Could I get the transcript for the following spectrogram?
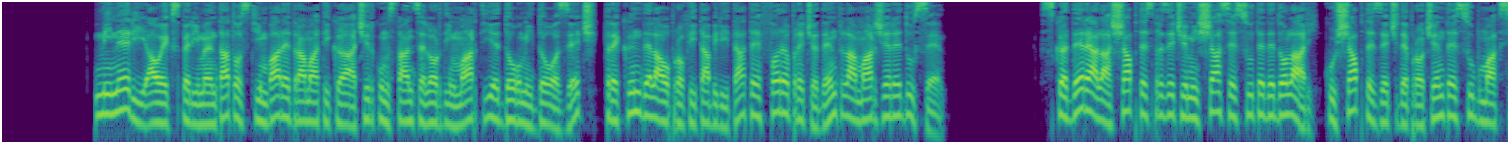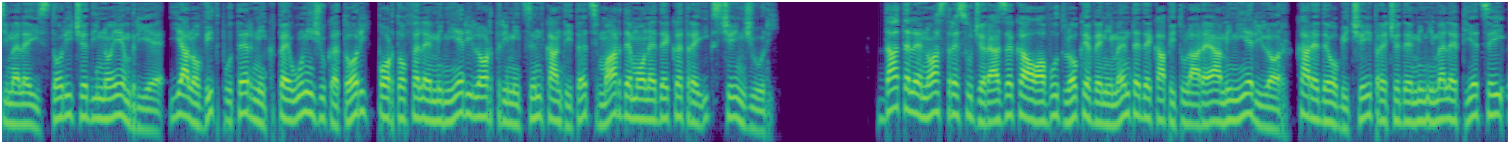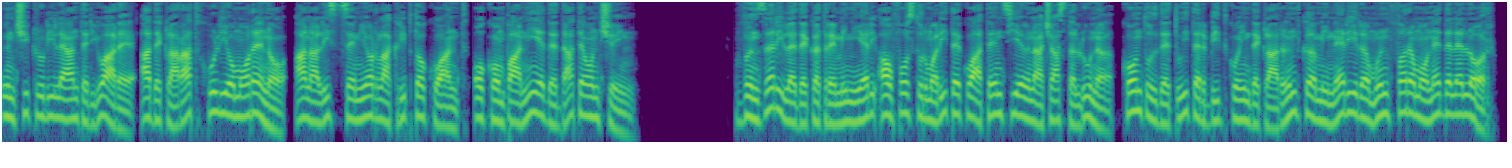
Minerii au experimentat o schimbare dramatică a circumstanțelor din martie 2020, trecând de la o profitabilitate fără precedent la marje reduse. Scăderea la 17.600 de dolari, cu 70% sub maximele istorice din noiembrie, i-a lovit puternic pe unii jucători, portofele minierilor trimițând cantități mari de monede către exchange-uri. Datele noastre sugerează că au avut loc evenimente de capitulare a minierilor, care de obicei precede minimele pieței în ciclurile anterioare, a declarat Julio Moreno, analist senior la CryptoQuant, o companie de date on-chain. Vânzările de către minieri au fost urmărite cu atenție în această lună, contul de Twitter Bitcoin declarând că minerii rămân fără monedele lor.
